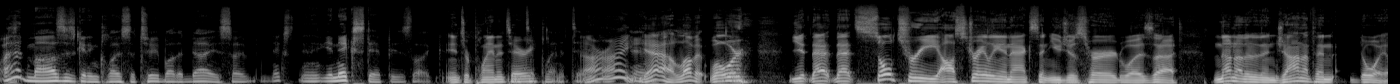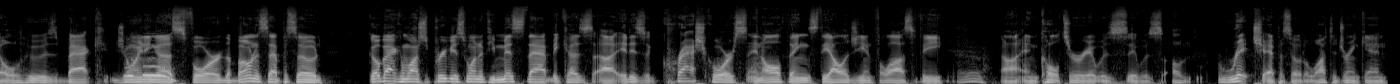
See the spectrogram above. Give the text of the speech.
I heard Mars is getting closer too by the day. So next, your next step is like Interplanetary. interplanetary. All right. Yeah. Yeah, I love it. Well, we're you, that that sultry Australian accent you just heard was uh, none other than Jonathan Doyle, who is back joining us for the bonus episode. Go back and watch the previous one if you missed that, because uh, it is a crash course in all things theology and philosophy uh, and culture. It was it was a rich episode, a lot to drink in.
